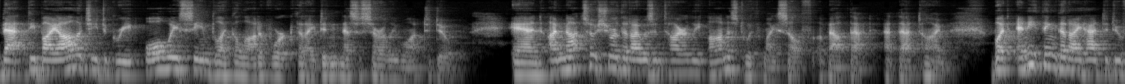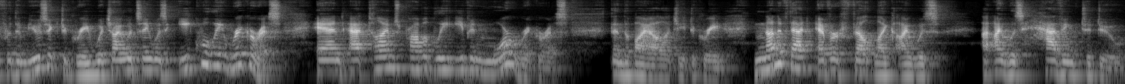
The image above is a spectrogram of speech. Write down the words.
that the biology degree always seemed like a lot of work that I didn't necessarily want to do. And I'm not so sure that I was entirely honest with myself about that at that time. But anything that I had to do for the music degree, which I would say was equally rigorous and at times probably even more rigorous than the biology degree, none of that ever felt like I was I was having to do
